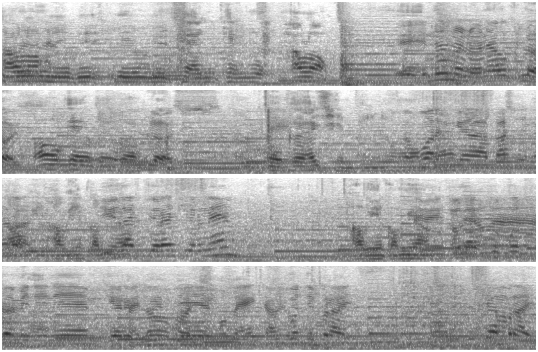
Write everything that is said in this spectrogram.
How long you will you will can can you how long Eh, No, no, no, now close. OK OK OK Close. 誒佢喺前邊 So 喎，what, uh, in 後邊後邊咁 Do you 樣，like to write your name? 後邊咁樣。You like to put family name, 係 Gary 咯，我哋個 name. Put the price. Come right.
